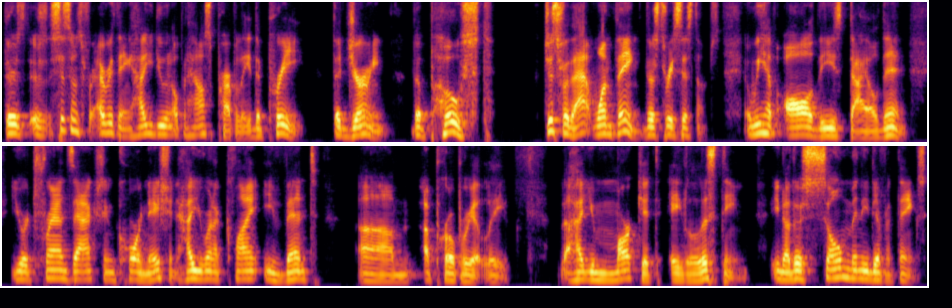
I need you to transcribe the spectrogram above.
there's, there's systems for everything. How you do an open house properly, the pre, the during, the post, just for that one thing, there's three systems. And we have all these dialed in. Your transaction coordination, how you run a client event um, appropriately, how you market a listing, you know, there's so many different things.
